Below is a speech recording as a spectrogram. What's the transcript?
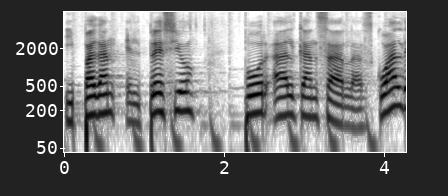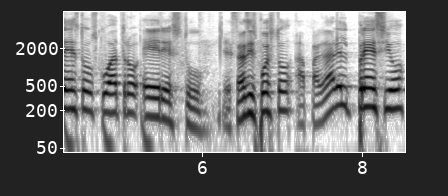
y pagan el precio por alcanzarlas. ¿Cuál de estos cuatro eres tú? ¿Estás dispuesto a pagar el precio?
